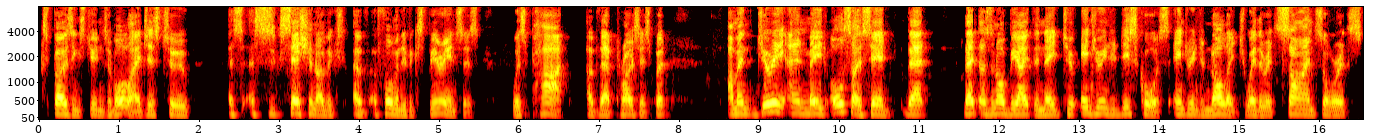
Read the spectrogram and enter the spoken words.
exposing students of all ages to a, a succession of, of, of formative experiences was part of that process. But I mean, Dewey and Mead also said that that doesn't obviate the need to enter into discourse, enter into knowledge, whether it's science or it's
